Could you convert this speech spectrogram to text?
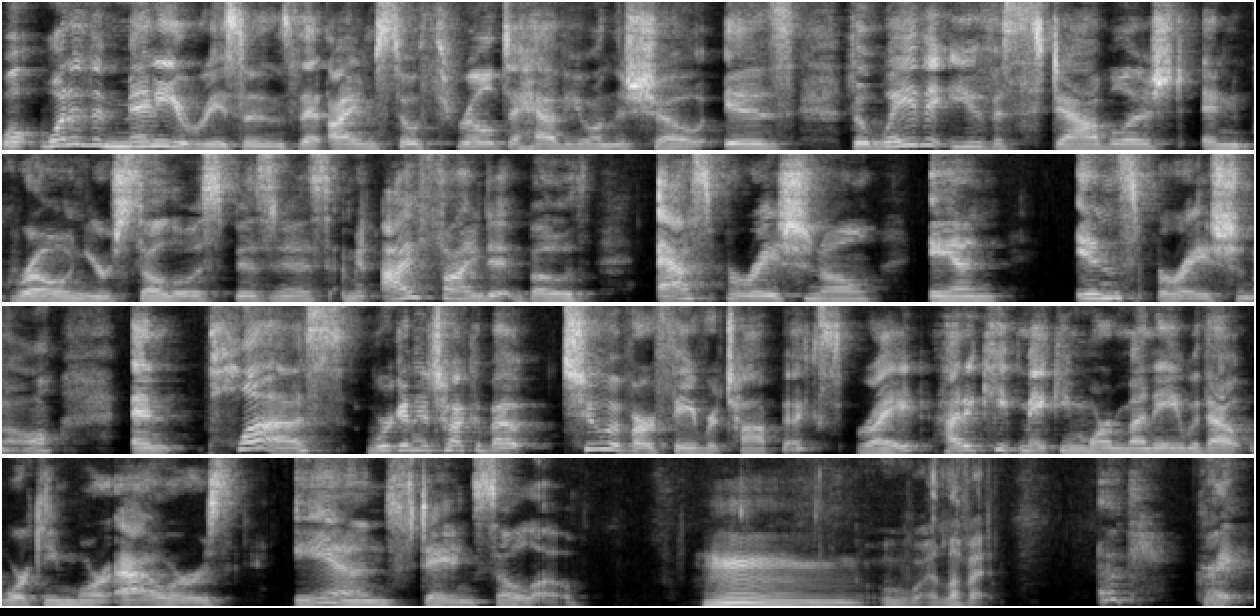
Well, one of the many reasons that I am so thrilled to have you on the show is the way that you've established and grown your soloist business. I mean, I find it both aspirational and inspirational. And plus, we're going to talk about two of our favorite topics, right? How to keep making more money without working more hours and staying solo. Hmm. Ooh, I love it. Okay. Great.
